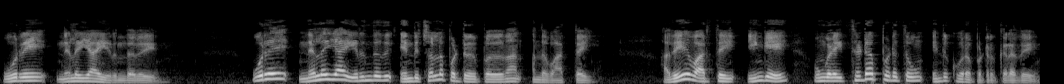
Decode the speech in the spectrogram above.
ஒரே நிலையாயிருந்தது. ஒரே நிலையாயிருந்தது என்று சொல்லப்பட்டிருப்பதுதான் அந்த வார்த்தை. அதே வார்த்தை இங்கே உங்களை திடப்படுத்தவும் என்று கூறப்பட்டிருக்கிறது.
